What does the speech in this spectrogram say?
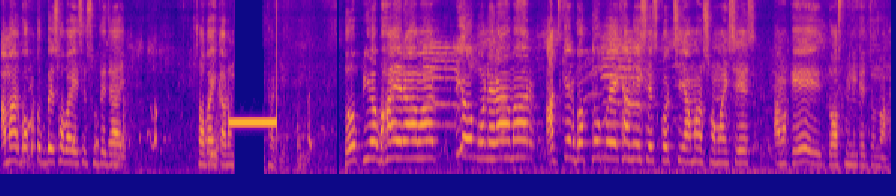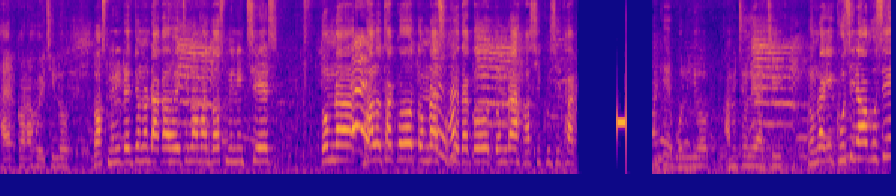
আমার বক্তব্যে সবাই এসে শুতে যায়। সবাই কারণ থাকে। তো প্রিয় ভাইরা আমার প্রিয় বোনেরা আমার আজকের বক্তব্য এখানে শেষ করছি। আমার সময় শেষ। আমাকে দশ মিনিটের জন্য হায়ার করা হয়েছিল। দশ মিনিটের জন্য ডাকা হয়েছিল আমার দশ মিনিট শেষ। তোমরা ভালো থাকো তোমরা সুখে থাকো তোমরা হাসি খুশি থাকো আমাকে বলিও আমি চলে আছি। তোমরা কি খুশি না খুশি?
